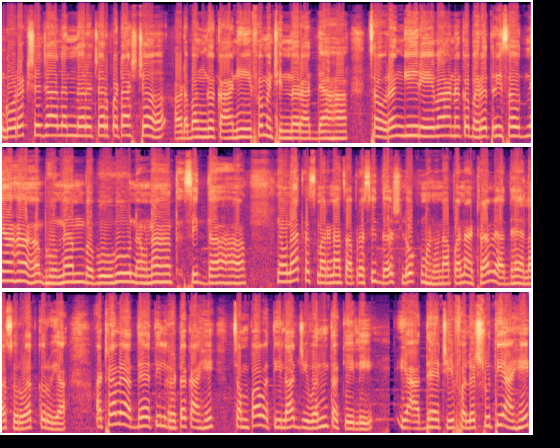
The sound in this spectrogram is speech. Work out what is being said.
गोरक्ष जालंधर चरपटाश्च अडबंग कानीफ मच्छिंदराद्याः चौरंगी रेवानक भरत्री संज्ञाः भूम्यां बभूः नवनाथ सिद्धाः. नवनाथ स्मरणाचा प्रसिद्ध श्लोक म्हणून आपण अठराव्या अध्यायाला सुरुवात करूया. अठराव्या अध्यायातील घटक आहे चंपावतीला जिवंत केले. या अध्यायाची फलश्रुती आहे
